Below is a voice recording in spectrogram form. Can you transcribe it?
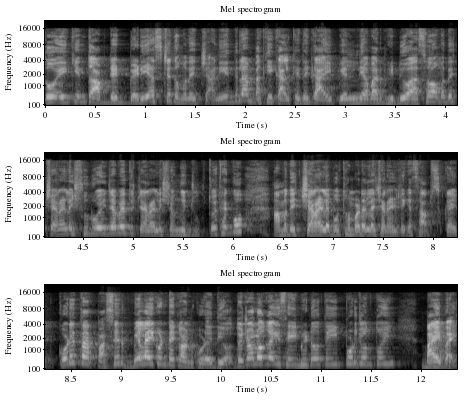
তো এই কিন্তু আপডেট বেরিয়ে আসছে, তোমাদের জানিয়ে দিলাম। বাকি কালকে থেকে আইপিএল নিয়ে আবার ভিডিও আসাও আমাদের চ্যানেলে শুরু হয়ে যাবে। তো চ্যানেলের সঙ্গে যুক্ত থেকো। আমাদের চ্যানেলে প্রথমবার এলে চ্যানেলটিকে সাবস্ক্রাইব করে তার পাশের বেল আইকনটাকে অন করে দিও। তো চলো গাইস এই ভিডিওতে এই পর্যন্তই। বাই বাই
